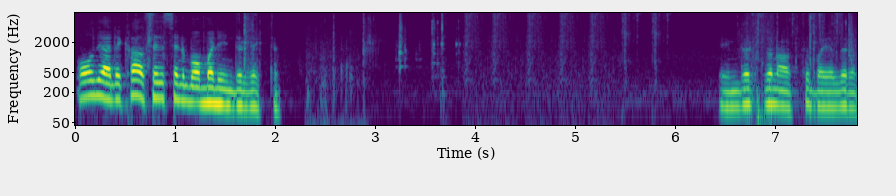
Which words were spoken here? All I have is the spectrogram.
ol yerde kalsaydı seni bombayla indirecektim. Benim 416 bayılırım.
